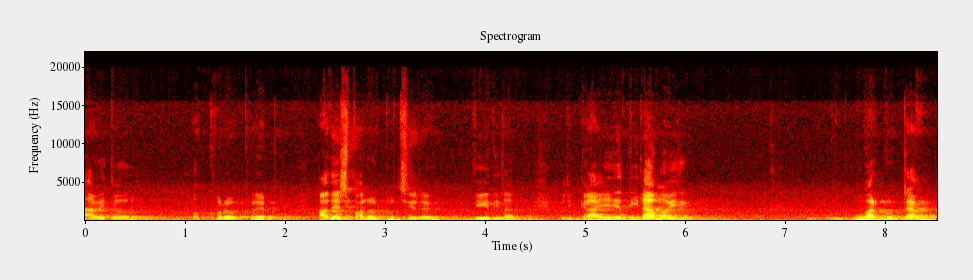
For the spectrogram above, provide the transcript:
আমি তো অক্ষরে অক্ষরে আদেশ পালন করছি দিয়ে দিলাম। ওই গায়ে যে দিলাম ওই ওভার ওভারকোটটা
